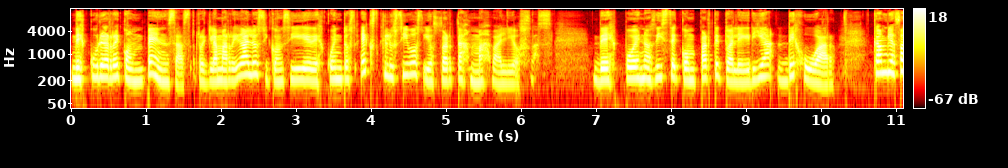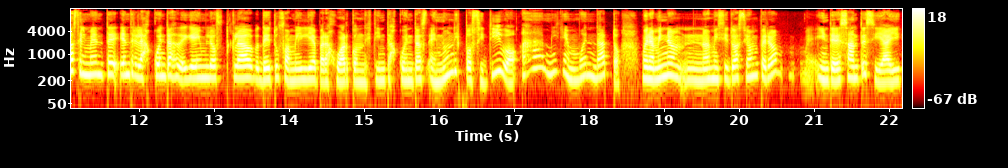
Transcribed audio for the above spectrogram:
Descubre recompensas, reclama regalos y consigue descuentos exclusivos y ofertas más valiosas. Después nos dice comparte tu alegría de jugar. Cambia fácilmente entre las cuentas de Gameloft Club de tu familia para jugar con distintas cuentas en un dispositivo. Ah, miren, buen dato. Bueno, a mí no, es mi situación, pero interesante si hay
